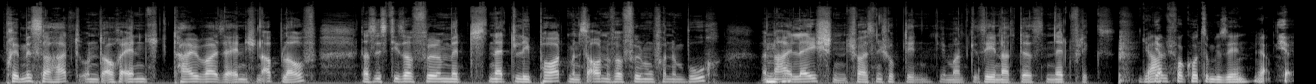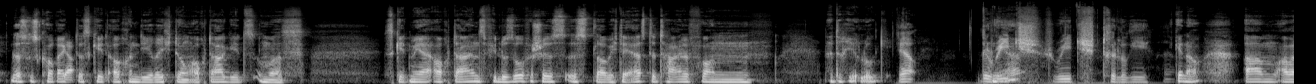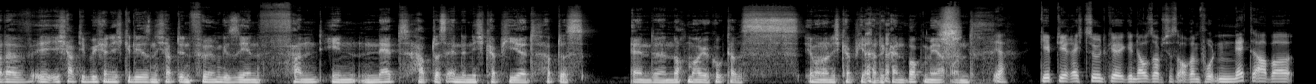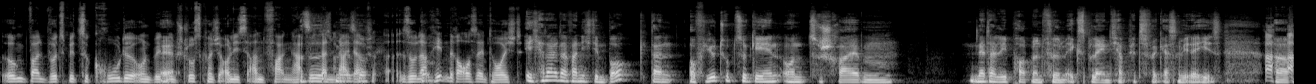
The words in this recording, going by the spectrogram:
Prämisse hat und auch ähnlich, teilweise ähnlichen Ablauf. Das ist dieser Film mit Natalie Portman, ist auch eine Verfilmung von einem Buch. Annihilation. Mhm. Ich weiß nicht, ob den jemand gesehen hat, der ist Netflix. Ja, ja. habe ich vor kurzem gesehen. Ja, ja das ist korrekt. Ja. Das geht auch in die Richtung. Auch da geht es um was. Es geht mir auch da ins Philosophische. Ist, glaube ich, der erste Teil von einer Trilogie. Ja. The Reach, ja. Reach-Trilogie. Ja. Genau. Ähm, aber da, ich habe die Bücher nicht gelesen, ich habe den Film gesehen, fand ihn nett, habe das Ende nicht kapiert, habe das Ende nochmal geguckt, habe es immer noch nicht kapiert, hatte keinen Bock mehr und ja. Gebt dir recht, Sönke, genauso habe ich das auch empfunden. Nett, aber irgendwann wird es mir zu krude und mit ja. dem Schluss konnte ich auch nichts anfangen. Habe also dann leider so, so nach hinten raus enttäuscht. Ich hatte halt einfach nicht den Bock, dann auf YouTube zu gehen und zu schreiben, Natalie Portman Film Explained, ich habe jetzt vergessen, wie der hieß, ähm,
